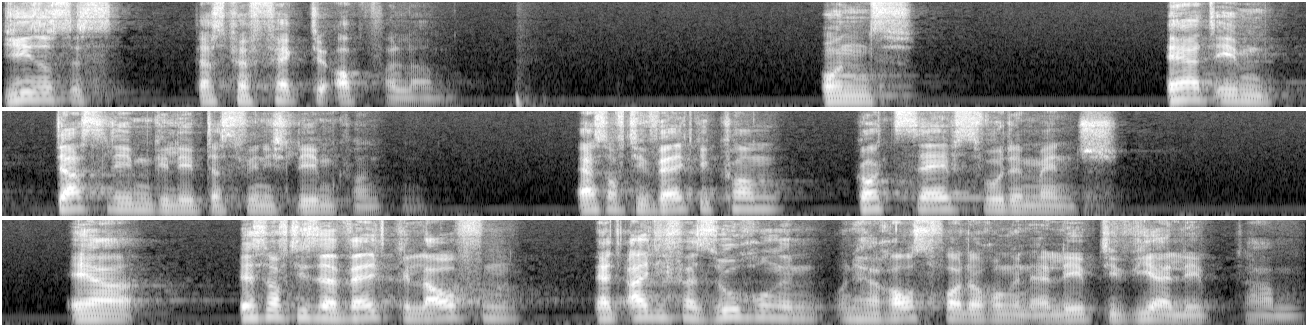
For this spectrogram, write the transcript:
Jesus ist das perfekte Opferlamm. Und er hat eben das Leben gelebt, das wir nicht leben konnten. Er ist auf die Welt gekommen, Gott selbst wurde Mensch. Er ist auf dieser Welt gelaufen, er hat all die Versuchungen und Herausforderungen erlebt, die wir erlebt haben.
